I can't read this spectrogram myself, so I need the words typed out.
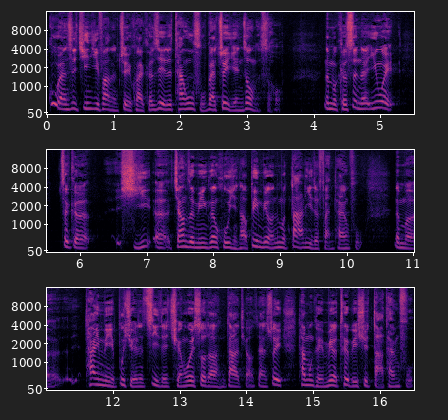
固然是经济发展最快，可是也是贪污腐败最严重的时候。那么可是呢，因为这个习呃江泽民跟胡锦涛并没有那么大力的反贪腐。那么他们也不觉得自己的权威受到很大的挑战，所以他们可能没有特别去打贪腐，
